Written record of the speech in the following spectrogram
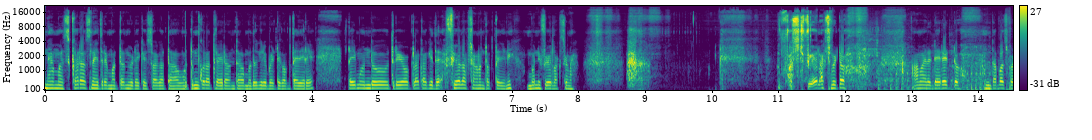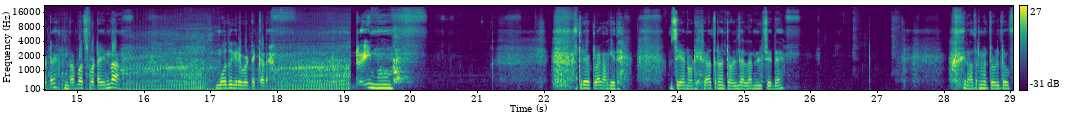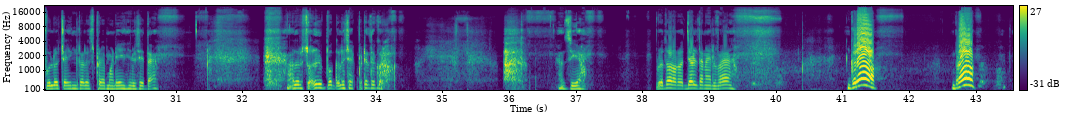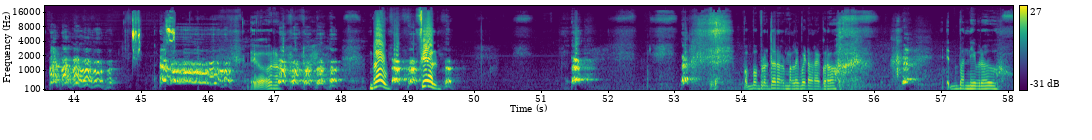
ನಮಸ್ಕಾರ ಸ್ನೇಹಿತರೆ, ಮತ್ತೊಂದು ವಿಡಿಯೋಕ್ಕೆ ಸ್ವಾಗತ. ತುಮಕೂರು ಹತ್ರ ಇರುವಂಥ ಮಧುಗಿರಿ ಬೆಟ್ಟಕ್ಕೆ ಹೋಗ್ತಾ ಇದ್ದೀರಿ. ಟೈಮ್ ಒಂದು ತ್ರೀ ಓ ಕ್ಲಾಕ್ ಆಗಿದೆ. ಫ್ಯೂಲ್ ಹಾಕ್ಸೋಣ ಅಂತ ಹೋಗ್ತಾ ಇದ್ದೀನಿ. ಬನ್ನಿ ಫ್ಯೂಲ್ ಹಾಕ್ಸೋಣ. ಫಸ್ಟ್ ಫ್ಯೂಲ್ ಹಾಕ್ಸ್ಬಿಟ್ಟು, ಆಮೇಲೆ ಡೈರೆಕ್ಟು ದಬ್ಬಸ್ಪೇಟೆ ದಬ್ಬಸ್ಪೇಟೆಯಿಂದ ಮಧುಗಿರಿ ಬೆಟ್ಟಕ್ಕೆ ಕಡೆ. ಟೈಮು ತ್ರೀ ಓ ಕ್ಲಾಕ್ ಆಗಿದೆ. ಜಿಯಾ ನೋಡಿ ರಾತ್ರಿ ತೊಳೆದೆಲ್ಲ ನಿಲ್ಲಿಸಿದ್ದೆ ರಾತ್ರಿನ ತೊಳೆದು ಫುಲ್ಲು ಚೈನ್ಗಳಲ್ಲಿ ಸ್ಪ್ರೇ ಮಾಡಿ ನಿಲ್ಲಿಸಿದ್ದೆ ಆದರೂ ಸ್ವಲ್ಪ ಗಲೀಜು ಹಾಕ್ಬಿಟ್ಟಿದೆ ಗುರು. ಜಿಯಾ. ಬ್ರದರ್ ಅವ್ರು ಎದ್ದೇಳ್ತಾನೆ ಇಲ್ವೇ? ಗುರು! ಬ್ರೋ! ಬ್ರೋ ಫ್ಯೂಲ್ ಒಬ್ಬ ಬ್ರದರ್ ಅವ್ರು ಮಲಗಿಬಿಟ್ಟವ್ರೆ ಗುರು. ಎದ್ದು ಬನ್ನಿ ಬ್ರೋ.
